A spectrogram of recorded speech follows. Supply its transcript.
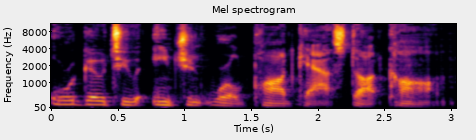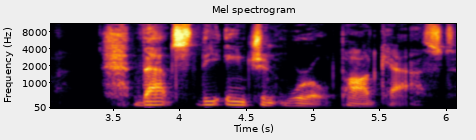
or go to ancientworldpodcast.com. That's the Ancient World Podcast.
